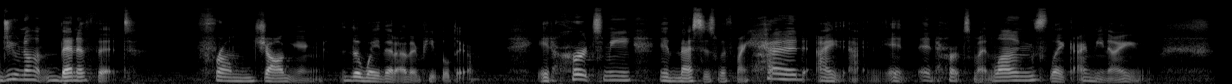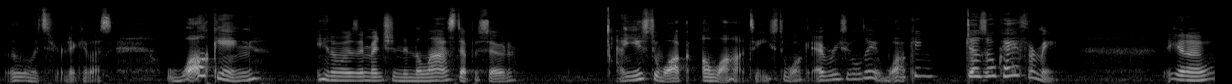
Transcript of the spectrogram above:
do not benefit from jogging the way that other people do. It hurts me. It messes with my head. I, I it it hurts my lungs. Like I mean, I oh, it's ridiculous. Walking, you know, as I mentioned in the last episode, I used to walk a lot. I used to walk every single day. Walking does okay for me you know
